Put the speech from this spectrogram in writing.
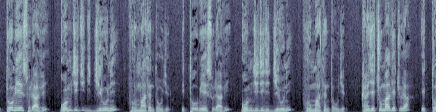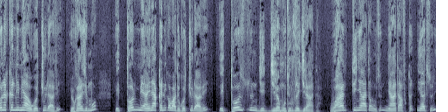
ittoo mi'eessuudhaaf goomjii jijjiiruun furmaatan ta'uu jedhu ittoo mi'eessuudhaaf goomjii jijjiiruun furmaatan ta'uu jedhu kana jechuun maal jechuudha. Ittoon akka inni mi'aawu gochuudhaaf yookaanis immoo ittoon mi'aayina akka inni qabaatu gochuudhaaf ittoon sun jijjiiramuutu irra jiraata. Wanti nyaatamu sun nyaataaf kan dhiyaatu sun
